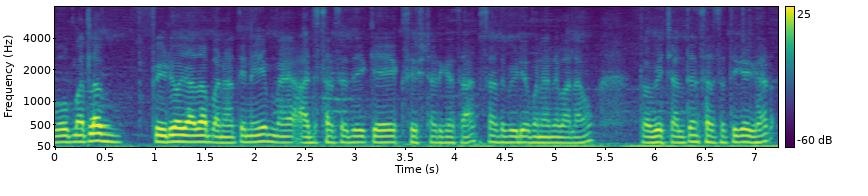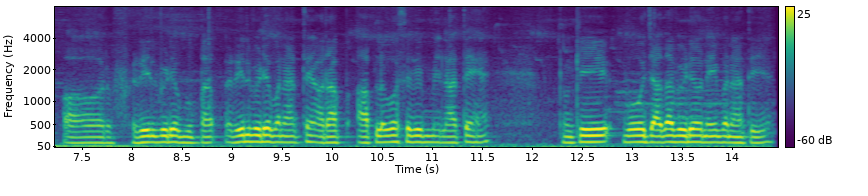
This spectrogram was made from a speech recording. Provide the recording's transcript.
वो मतलब वीडियो ज़्यादा बनाती नहीं, मैं आज सरस्वती के एक सिस्टर के साथ साथ वीडियो बनाने वाला हूँ। तो अभी चलते हैं सरस्वती के घर और रील वीडियो रील वीडियो बनाते हैं और आप आप लोगों से भी मिलाते हैं, क्योंकि वो ज़्यादा वीडियो नहीं बनाती है।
